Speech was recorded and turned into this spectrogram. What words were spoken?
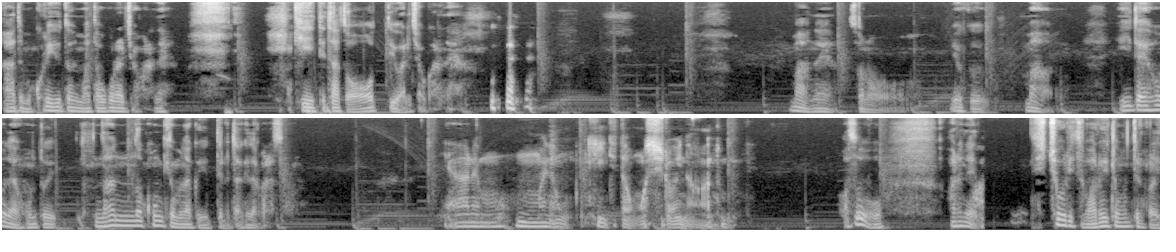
あ、でもこれ言うとまた怒られちゃうからね。聞いてたぞって言われちゃうからね。まあね、その、よく、まあ、言いたい放題は本当に何の根拠もなく言ってるだけだからさ。いや、あれもうほんまに聞いてたら面白いなと思って。あ、そう？あれね、視聴率悪いと思ってるから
